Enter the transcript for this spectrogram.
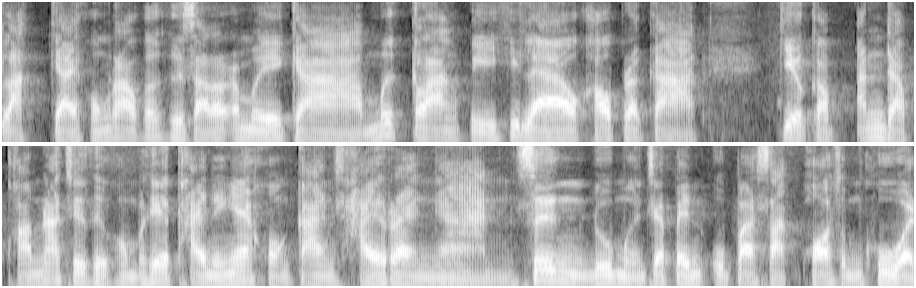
หลักใหญ่ของเราก็คือสหรัฐอเมริกาเมื่อกลางปีที่แล้วเขาประกาศ เกี่ยวกับอันดับความน่าเชื่อถือของประเทศไทยในแง่ของการใช้แรงงาน ซึ่งดูเหมือนจะเป็นอุปสรรคพอสมควร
